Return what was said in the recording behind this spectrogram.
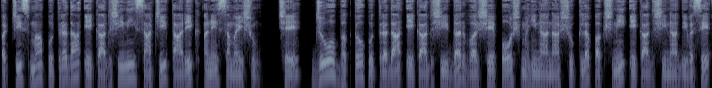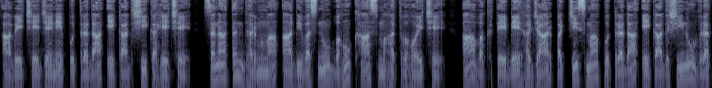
પચ્ચીસમાં પુત્રદા એકાદશીની સાચી તારીખ અને સમય શું છે. જુઓ ભક્તો પુત્રદા એકાદશી દર વર્ષે પોષ મહિનાના શુક્લ પક્ષની એકાદશીના દિવસે આવે છે જેને પુત્રદા એકાદશી કહે છે. સનાતન ધર્મમાં આ દિવસનું બહુ ખાસ મહત્વ હોય છે. આ વખતે બે હજાર પચ્ચીસમાં પુત્રદા એકાદશીનું વ્રત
